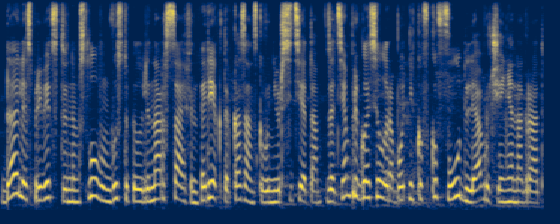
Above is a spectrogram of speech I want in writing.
Далее с приветственным словом выступил Ленар Сафин, ректор Казанского университета. Затем пригласил работников КФУ для вручения наград.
